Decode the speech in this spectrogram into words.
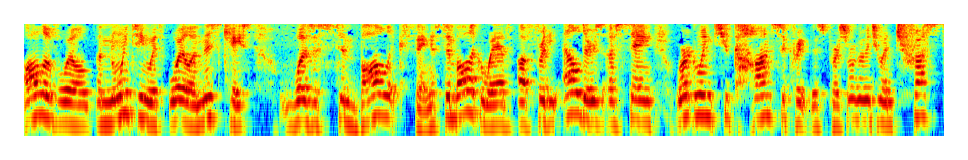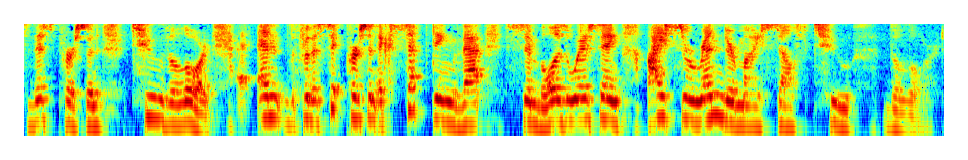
olive oil, anointing with oil in this case, was a symbolic thing, a symbolic way of, of, for the elders of saying, we're going to consecrate this person, we're going to entrust this person to the Lord. And for the sick person, accepting that symbol is a way of saying, I surrender myself to the Lord.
